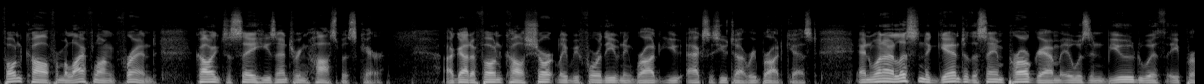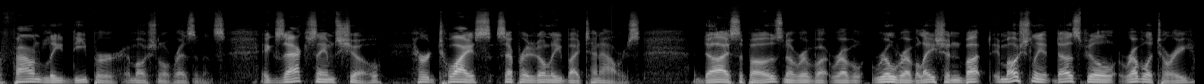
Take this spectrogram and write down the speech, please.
phone call from a lifelong friend calling to say he's entering hospice care. I got a phone call shortly before the evening broad, Access Utah rebroadcast. And when I listened again to the same program, it was imbued with a profoundly deeper emotional resonance. Exact same show, heard twice, separated only by 10 hours. Duh, I suppose, no rev- rev- real revelation, but emotionally it does feel revelatory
